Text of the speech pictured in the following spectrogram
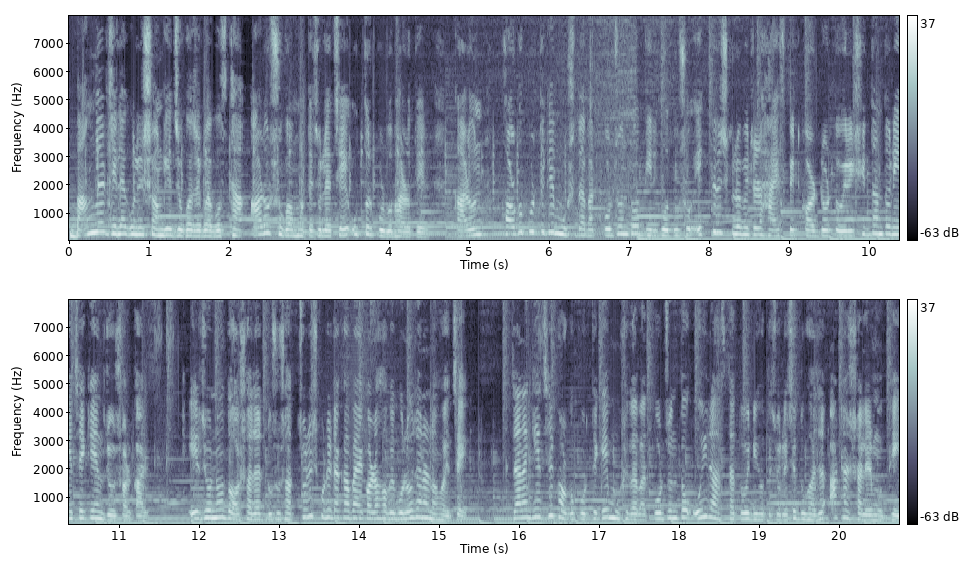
বাংলার জেলাগুলির সঙ্গে যোগাযোগ ব্যবস্থা আরও সুগম হতে চলেছে উত্তর পূর্ব ভারতের। কারণ, খড়গপুর থেকে মুর্শিদাবাদ পর্যন্ত দীর্ঘ দুশো একত্রিশ কিলোমিটার হাই স্পিড করিডোর তৈরির সিদ্ধান্ত নিয়েছে কেন্দ্রীয় সরকার। এর জন্য দশ হাজার দুশো সাতচল্লিশ কোটি টাকা ব্যয় করা হবে বলেও জানানো হয়েছে। জানা গিয়েছে, খড়গপুর থেকে মুর্শিদাবাদ পর্যন্ত ওই রাস্তা তৈরি হতে চলেছে দু হাজার আঠাশ সালের মধ্যেই।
